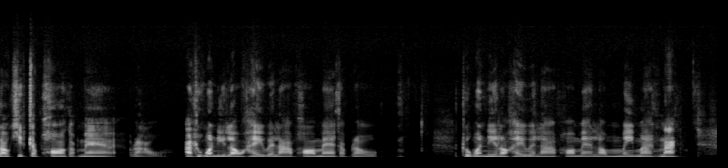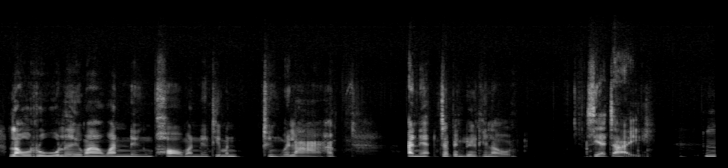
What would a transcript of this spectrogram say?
เราคิดกับพ่อกับแม่เราอะทุกวันนี้เราให้เวลาพ่อแม่กับเรา ทุกวันนี้เราให้เวลาพ่อแม่เราไม่มากนัก เรารู้เลยว่าวันหนึ่งพอวันหนึ่งที่มันถึงเวลาครับ อันเนี้ยจะเป็นเรื่องที่เราเสียใจอื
